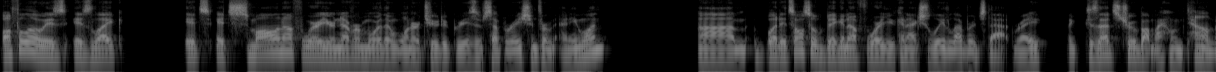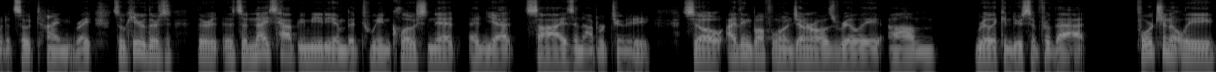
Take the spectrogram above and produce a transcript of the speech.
buffalo is is like it's it's small enough where you're never more than one or two degrees of separation from anyone um, but it's also big enough where you can actually leverage that right like because that's true about my hometown but it's so tiny right so here there's there it's a nice happy medium between close knit and yet size and opportunity so i think buffalo in general is really um, really conducive for that. Fortunately,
